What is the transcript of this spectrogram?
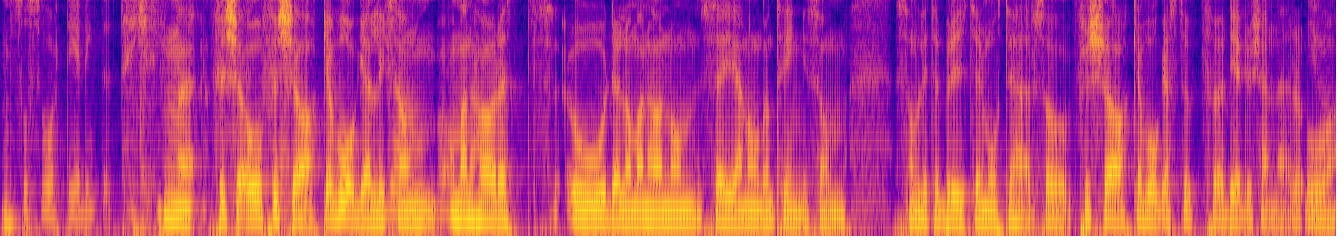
Mm. Så svårt är det inte, tycker Nej, försö- och försöka våga liksom, om man hör ett ord eller om man hör någon säga någonting som, som lite bryter mot det här, så försöka våga stå upp för det du känner och, Ja.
